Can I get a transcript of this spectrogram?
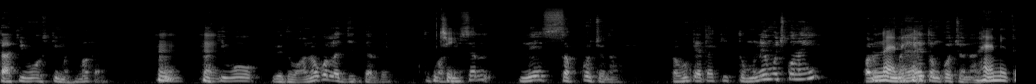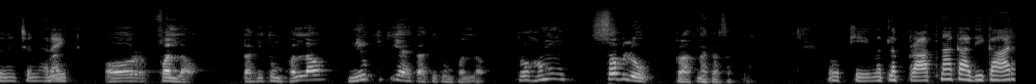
ताकि वो उसकी महिमा करे। ताकि वो विद्वानों को लज्जित कर दे। तो परमेश्वर ने सबको चुना है। प्रभु कहता है कि तुमने मुझको नहीं परंतु मैंने। मैंने तुमको चुना मैंने तुम्हें चुना राइट और फल लाओ ताकि तुम फल लाओ नियुक्त किया है ताकि तुम फल लाओ। तो हम सब लोग प्रार्थना कर सकते हैं। ओके मतलब प्रार्थना का अधिकार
